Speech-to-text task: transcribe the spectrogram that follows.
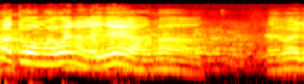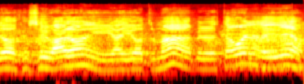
No, estuvo muy buena la idea, además, además yo que soy varón y hay otro más, pero está buena la idea.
